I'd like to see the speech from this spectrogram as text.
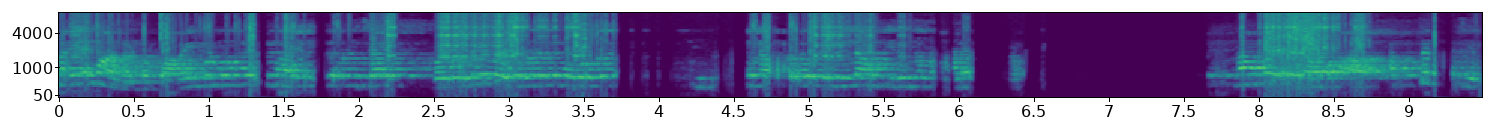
ഭയമാണ് കേട്ടോ. പറയുമ്പോൾ ഭയം വെച്ചാൽ വെറുതെ വരുന്നത് പോകുന്നത് നമ്മുടെ അ- അത്തരം ചില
